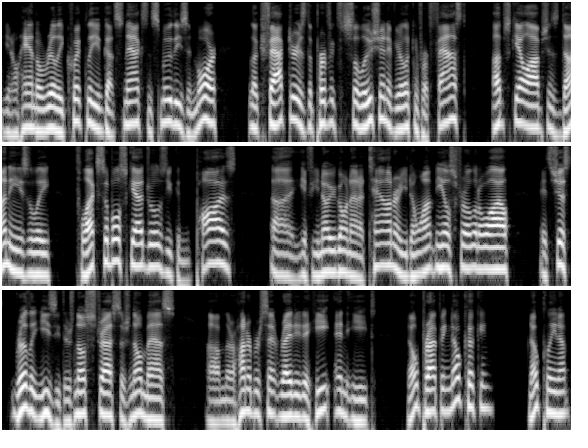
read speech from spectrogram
you know handle really quickly. You've got snacks and smoothies and more. Look, Factor is the perfect solution if you're looking for fast, upscale options done easily, flexible schedules. You can pause uh, if you know you're going out of town or you don't want meals for a little while. It's just really easy. There's no stress. There's no mess. Um, they're 100% ready to heat and eat. No prepping, no cooking, no cleanup.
